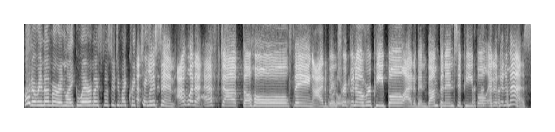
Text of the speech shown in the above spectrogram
I don't remember. And like, where am I supposed to do my quick Uh, change? Listen, I would have effed up the whole thing. I'd have been Totally. tripping over people. I'd have been bumping into people. It'd have been a mess.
